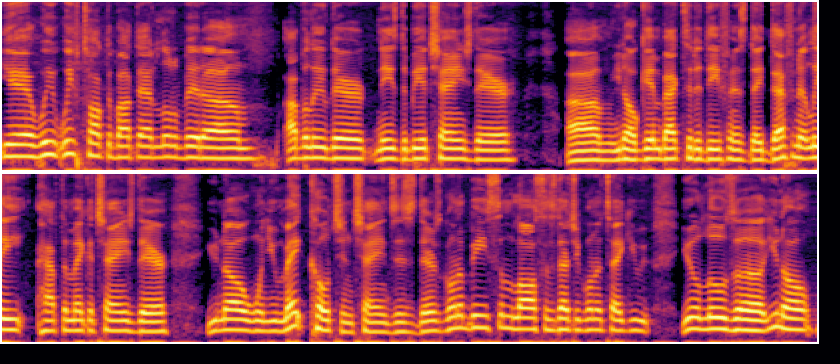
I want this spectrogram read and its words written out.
Yeah, we we've talked about that a little bit. Um, I believe there needs to be a change there. Um, you know, getting back to the defense, they definitely have to make a change there. You know, when you make coaching changes, there's going to be some losses that you're going to take. You you'll lose a you know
